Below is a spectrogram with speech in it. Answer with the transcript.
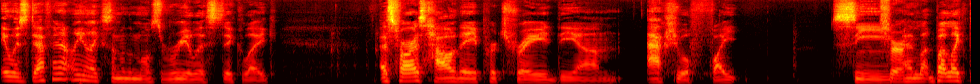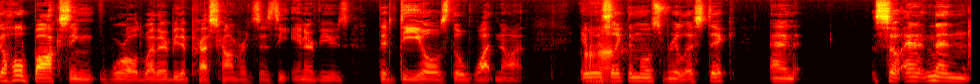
it was definitely like some of the most realistic like as far as how they portrayed the um actual fight scene Sure. and but like the whole boxing world whether it be the press conferences the interviews the deals the whatnot it was Uh-huh. like the most realistic and so and then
